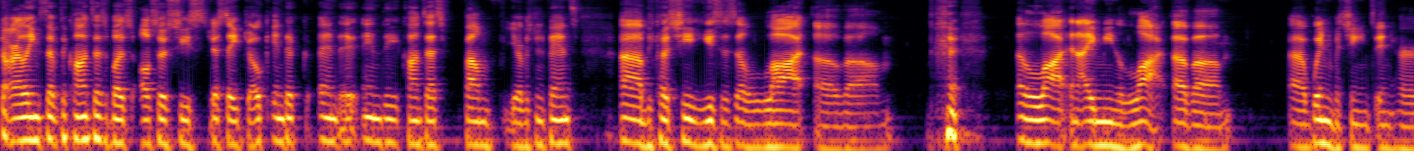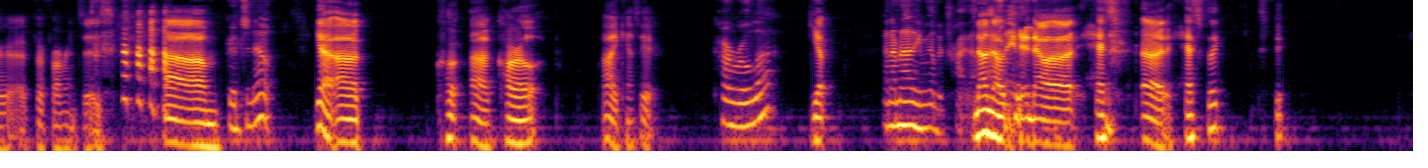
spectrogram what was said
darlings of the contest, but also she's just a joke in the in the in the contest from Eurovision fans. Uh, because she uses a lot of um a lot and I mean a lot of um uh wind machines in her uh, performances. um Good to know. yeah, uh, Car- uh, Carl. Oh, I can't say it. Carola? Yep. And I'm not even gonna try that. No, no, yeah, no. Uh, Hes, uh, Hesflick,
